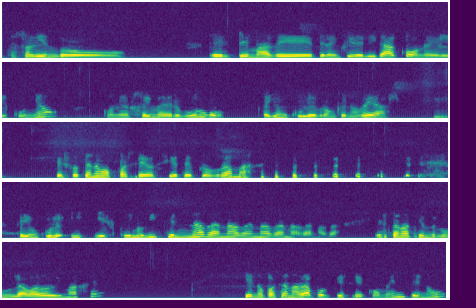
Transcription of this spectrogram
está saliendo el tema de, de la infidelidad con el cuñado con el Jaime del Burgo que hay un culebrón que no veas. Mm, eso tenemos paseo siete programas. Hay un cule y, y es que no dicen nada nada nada nada nada. Están haciéndole un lavado de imagen que no pasa nada porque se comente no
